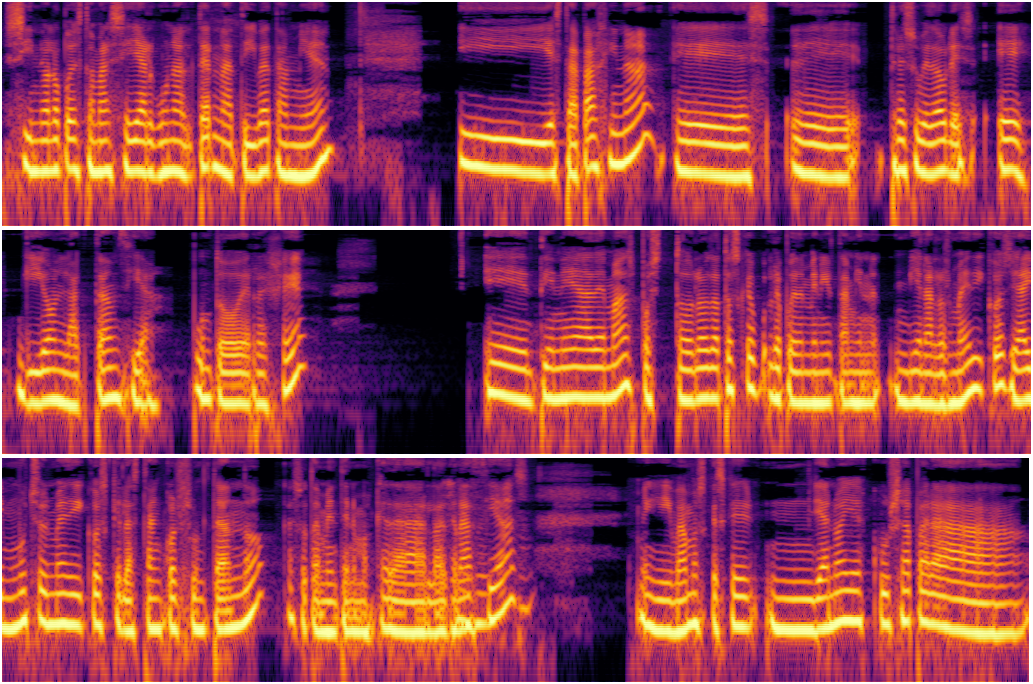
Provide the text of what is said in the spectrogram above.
si no lo puedes tomar, si hay alguna alternativa también. Y esta página, que es eh, www.e-lactancia.org, eh, tiene además pues todos los datos que le pueden venir también bien a los médicos. Ya hay muchos médicos que la están consultando, que eso también tenemos que dar las gracias. Y vamos, que es que mm, ya no hay excusa para,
